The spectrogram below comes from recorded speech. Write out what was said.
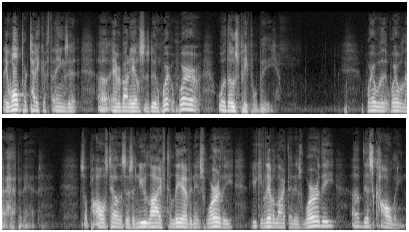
They won't partake of things that uh, everybody else is doing. Where, where will those people be? Where will, where will that happen at? So Paul's telling us there's a new life to live, and it's worthy. You can live a life that is worthy of this calling.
